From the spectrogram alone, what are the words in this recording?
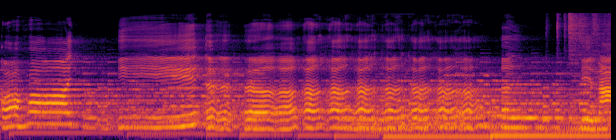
โอ้ยที่นา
